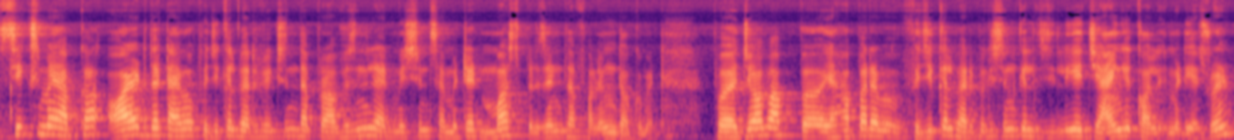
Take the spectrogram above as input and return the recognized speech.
सिक्स में आपका और at the time of physical verification the provisional admission submitted must present the following document जब आप यहाँ पर फ़िज़िकल वेरिफिकेशन के लिए जाएँगे कॉलेज में डियर स्टूडेंट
